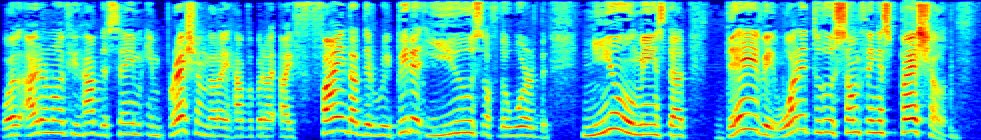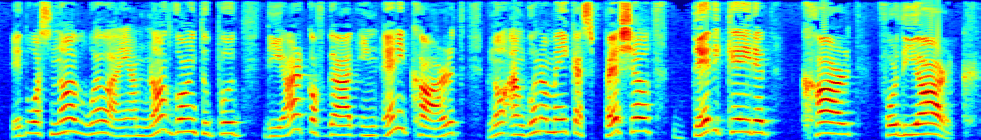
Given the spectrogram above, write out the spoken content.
Well, I don't know if you have the same impression that I have, but I, find that the repeated use of the word new means that David wanted to do something special. It was not, well, I am not going to put the Ark of God in any cart. No, I'm going to make a special, dedicated cart for the Ark.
